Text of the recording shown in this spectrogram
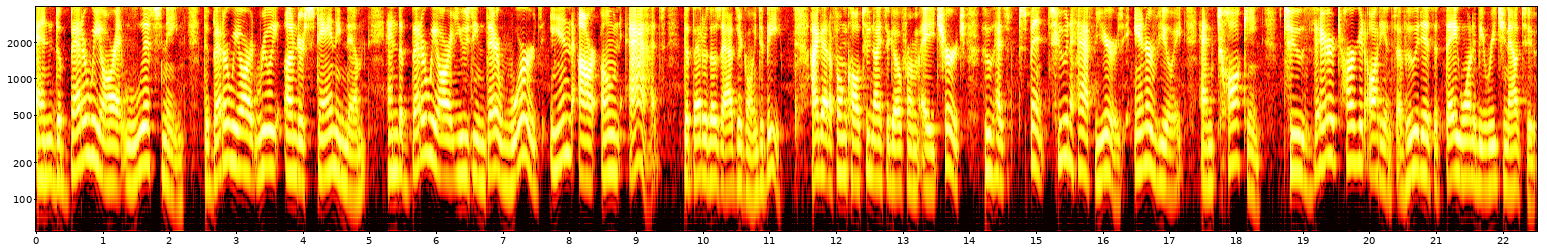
And the better we are at listening, the better we are at really understanding them, and the better we are at using their words in our own ads, the better those ads are going to be. I got a phone call two nights ago from a church who has spent two and a half years interviewing and talking to their target audience of who it is that they want to be reaching out to,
